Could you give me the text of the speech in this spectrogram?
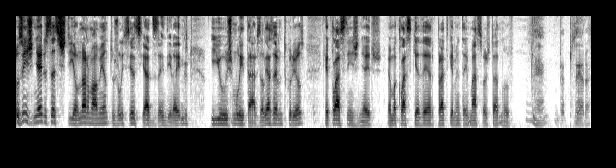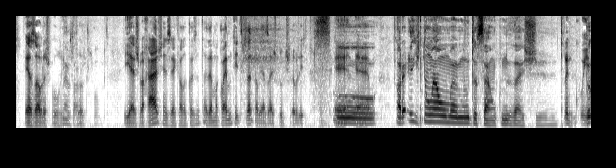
os engenheiros assistiam normalmente os licenciados em Direito e os militares. Aliás, é muito curioso que a classe de engenheiros é uma classe que adere praticamente em massa ao Estado Novo. É, era. É as obras públicas. É as obras públicas. E as barragens, é aquela coisa toda. É uma classe muito interessante, aliás, há estudos sobre isso. É, o... é... Ora, isto não é uma mutação que me deixe tranquilo,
